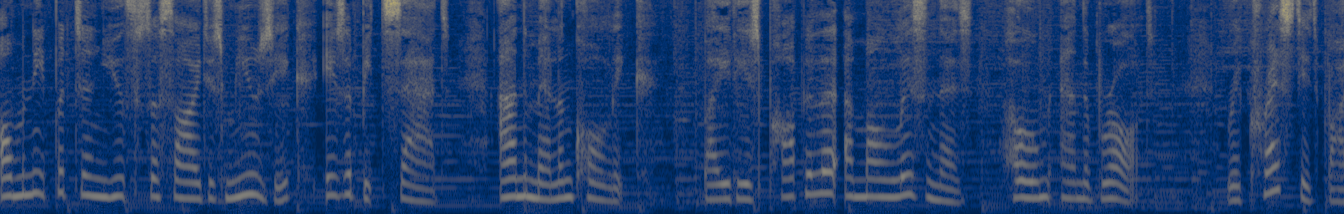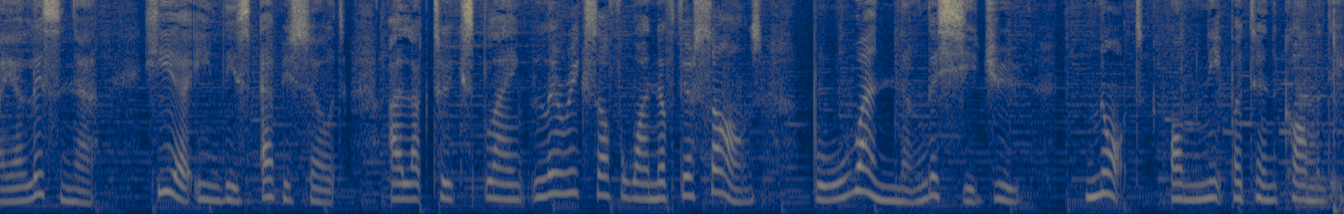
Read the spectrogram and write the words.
Omnipotent Youth Society's music is a bit sad and melancholic, but it is popular among listeners home and abroad. Requested by a listener, here in this episode, I like to explain lyrics of one of their songs, 不万能的喜剧, not omnipotent comedy.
